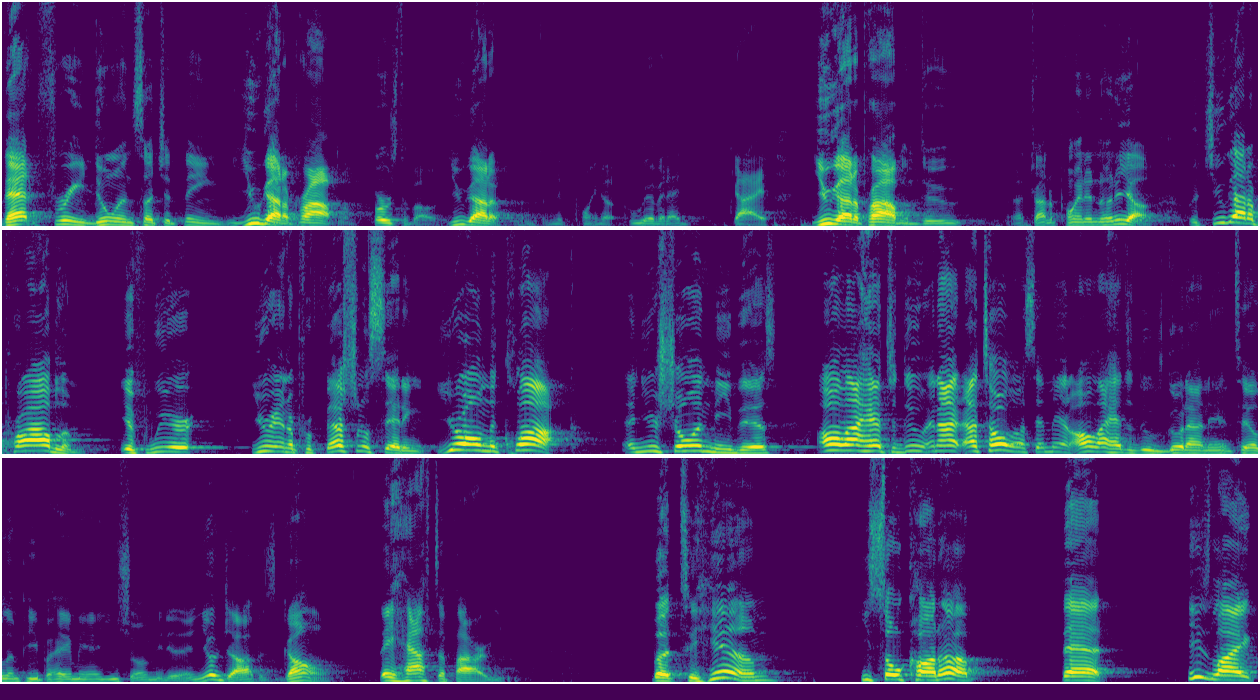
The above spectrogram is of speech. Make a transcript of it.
that free doing such a thing, you got a problem, first of all. You got a, point up, whoever that guy, you got a problem, dude. I'm not trying to point at none of y'all, but you got a problem. If we're, you're in a professional setting, you're on the clock, and you're showing me this, all I had to do, and I, I told him, I said, man, all I had to do was go down there and tell them people, hey, man, you showing me this, and your job is gone. They have to fire you. But to him, he's so caught up that he's like,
